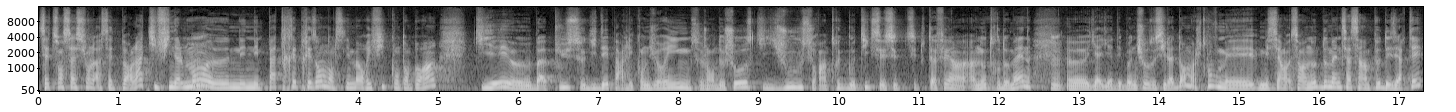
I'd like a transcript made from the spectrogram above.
cette sensation-là, cette peur-là, qui finalement Mm. euh, n'est pas très présente dans le cinéma horrifique contemporain, qui est euh, bah, plus guidé par les Conjuring, ce genre de choses, qui joue sur un truc gothique. C'est- C'est c'est tout à fait un, un autre domaine. Mm. Euh, Il y, a, il y a des bonnes choses aussi là-dedans, moi je trouve, mais, mais c'est un, c'est un autre domaine. Ça, c'est un peu déserté.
